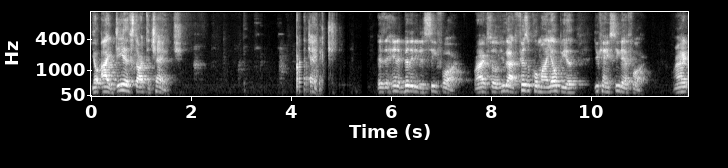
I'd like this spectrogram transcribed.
your ideas start to change. Change is the inability to see far, right? So if you got physical myopia, you can't see that far, right?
